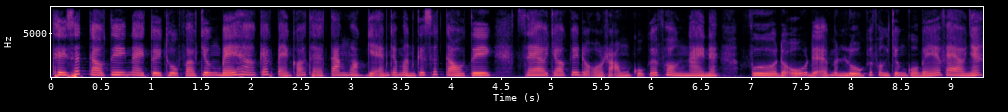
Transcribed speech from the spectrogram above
Thì xích đầu tiên này tùy thuộc vào chân bé ha các bạn có thể tăng hoặc giảm cho mình cái xích đầu tiên sao cho cái độ rộng của cái phần này nè vừa đủ để mình luồn cái phần chân của bé vào nhé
